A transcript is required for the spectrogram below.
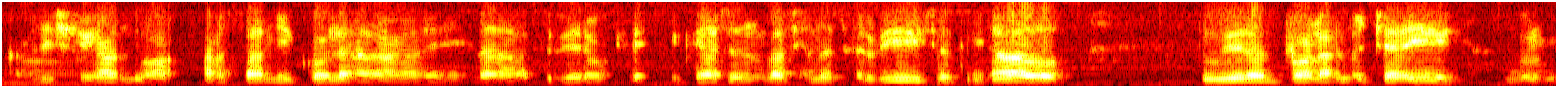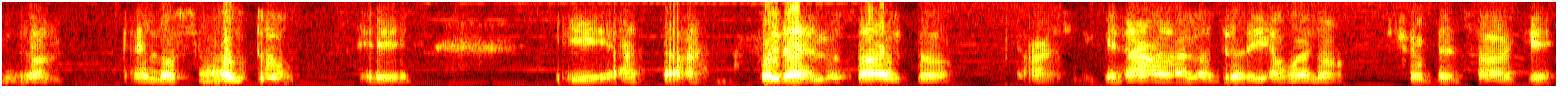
casi llegando a, San Nicolás eh, nada tuvieron que, que hacer una estación de servicio tirados. Estuvieron toda la noche ahí durmieron en los autos eh, y hasta fuera de los autos Así que nada, el otro día, bueno, yo pensaba que,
